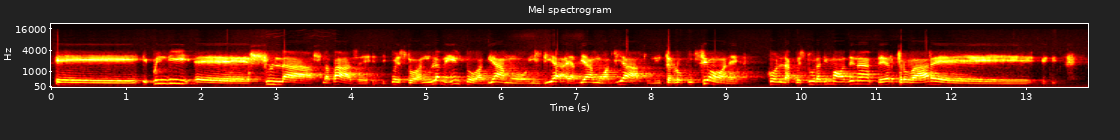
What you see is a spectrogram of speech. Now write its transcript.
E, e quindi eh, sulla, sulla, base di questo annullamento abbiamo, invia, abbiamo avviato un'interlocuzione con la Questura di Modena per trovare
